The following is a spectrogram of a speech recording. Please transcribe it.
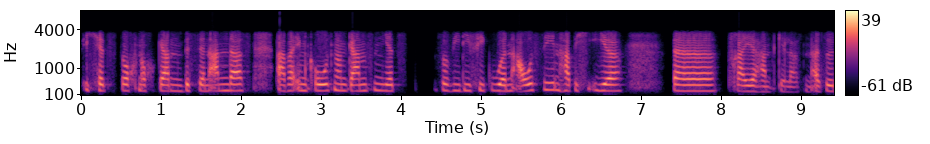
ich hätte es doch noch gern ein bisschen anders, aber im Großen und Ganzen jetzt so wie die Figuren aussehen, habe ich ihr äh, freie Hand gelassen. Also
